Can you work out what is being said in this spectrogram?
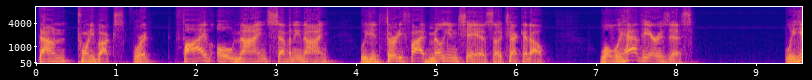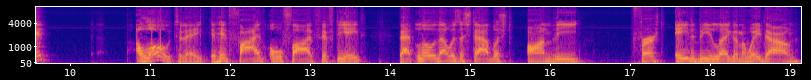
down 20 bucks. We're at 509.79. We did 35 million shares, so check it out. What we have here is this. We hit a low today. It hit 505.58. That low that was established on the first A to B leg on the way down,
